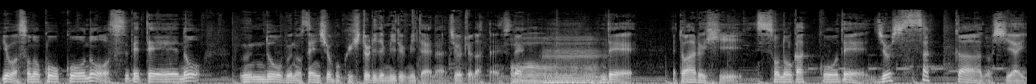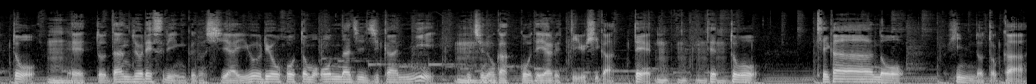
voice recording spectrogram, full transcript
要はその高校のすべての運動部の選手を僕一人で見るみたいな状況だったんですおね。で、えっと、ある日、その学校で女子サッカーの試合と、えっと、男女レスリングの試合を両方とも同じ時間に、うちの学校でやるっていう日があって、でえっと、怪我の頻度とか、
